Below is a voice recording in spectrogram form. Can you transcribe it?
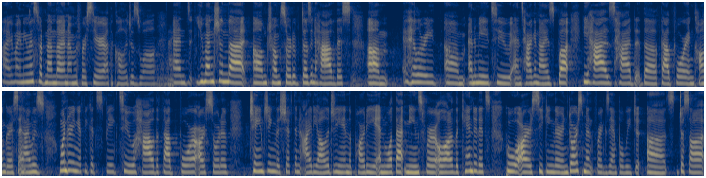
Hi, my name is Fernanda, and I'm a first year at the college as well. And you mentioned that um, Trump sort of doesn't have this um, Hillary um, enemy to antagonize, but he has had the Fab Four in Congress, and I was wondering if you could speak to how the Fab Four are sort of changing the shift in ideology in the party and what that means for a lot of the candidates who are seeking their endorsement. For example, we ju- uh, just saw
